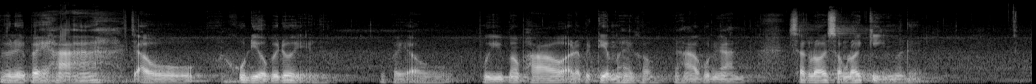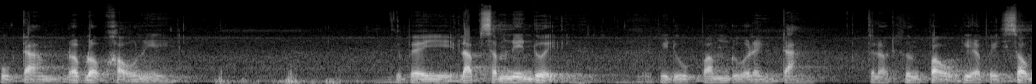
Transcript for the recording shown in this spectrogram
ก็เลยไปหาจะเอา คู่เดียวไปด้วย ไปเอาปุ๋ยมะพร้าวอะไรไปเตรียมมาให้เขาหาคนงาน สักร้อยสองร้อยกิ่งมาเลยปลูกตามรอบๆเขานี่จะไปรับสำเนินด้วย ไปดูปั๊มดูอะไรต่างๆตลอดเครื่องเป่าที่เราไปซ่อม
